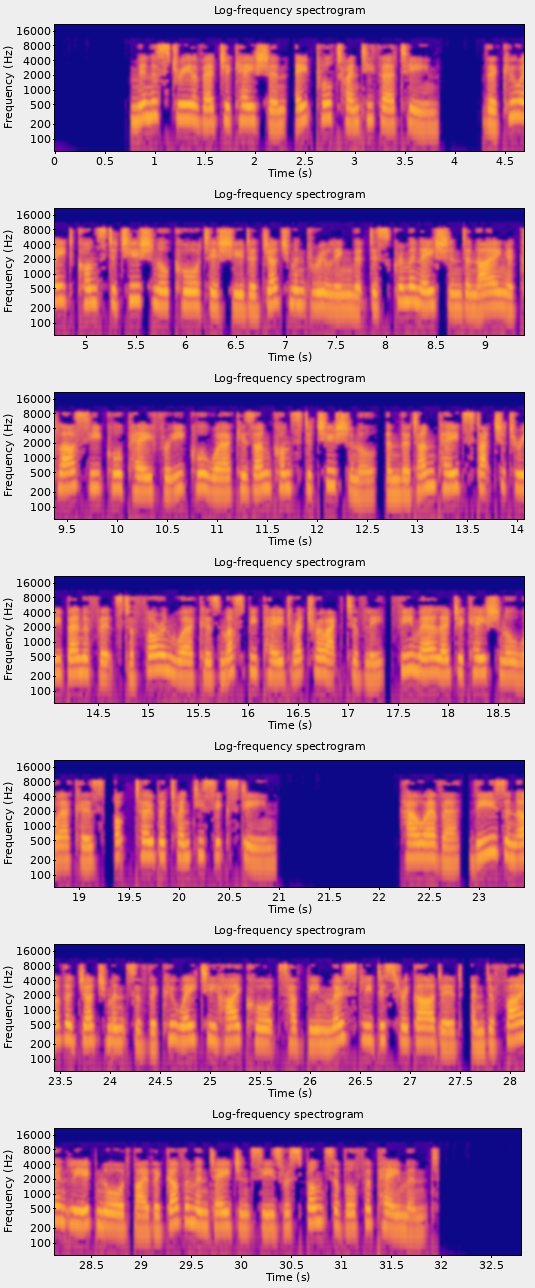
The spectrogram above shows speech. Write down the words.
Ministry of Education, April 2013. The Kuwait Constitutional Court issued a judgment ruling that discrimination denying a class equal pay for equal work is unconstitutional, and that unpaid statutory benefits to foreign workers must be paid retroactively female educational workers, October 2016. However, these and other judgments of the Kuwaiti high courts have been mostly disregarded, and defiantly ignored by the government agencies responsible for payment.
